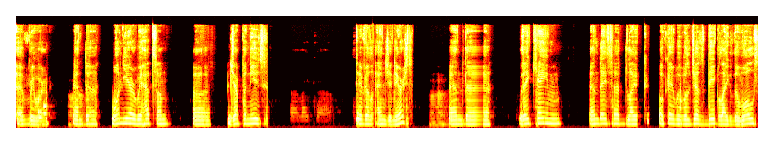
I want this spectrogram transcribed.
everywhere uh-huh. and uh, one year we had some uh, japanese civil engineers uh-huh. and uh, they came and they said like okay we will just dig like the walls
